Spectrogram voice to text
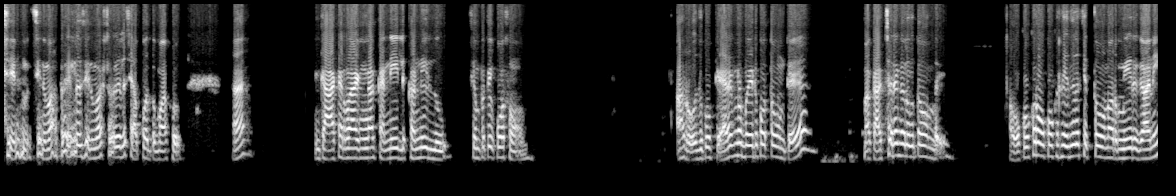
సినిమా సినిమా పేర్లు సినిమా స్టోరీలు చెప్పొద్దు మాకు. ఆ? ఇంకా ఆఖరి రాగంగా కన్నీళ్ళు కన్నీళ్ళు సింపతి కోసం ఆ రోజుకో క్యారెక్టర్ బయటకు వస్తూ ఉంటే మాకు ఆశ్చర్యం కలుగుతూ ఉంది. ఒక్కొక్కరు ఒక్కొక్క రేంజ్లో చెప్తూ ఉన్నారు మీరు కానీ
